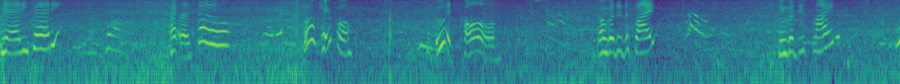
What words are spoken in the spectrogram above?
Ready, Freddy? All right, let's go. Oh, careful. Ooh, it's cold. You wanna go do the slide? Oh. You wanna go do slide? Woo!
